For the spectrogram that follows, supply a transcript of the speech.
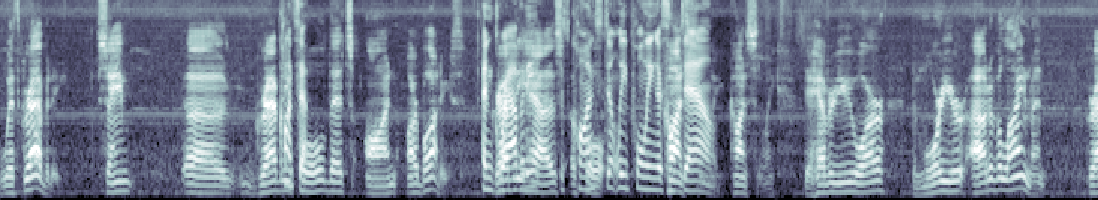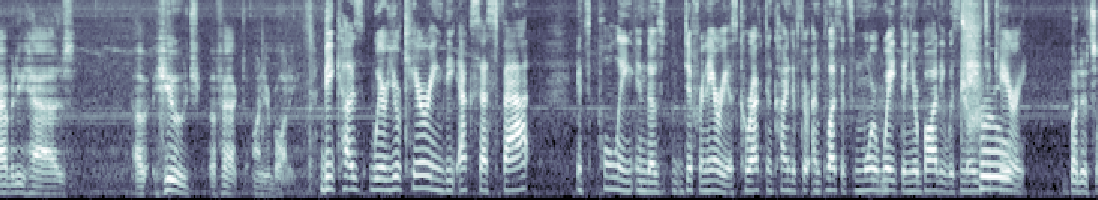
with gravity. Same uh, gravity Concept. pull that's on our bodies. and gravity gravity, has is a pull. constantly pulling us Constantly, down. constantly. The heavier you are, the more you're out of alignment. Gravity has a huge effect on your body. because where you're carrying the excess fat it's pulling in those different areas correct and kind of through and plus it's more weight than your body was made True. to carry but it's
